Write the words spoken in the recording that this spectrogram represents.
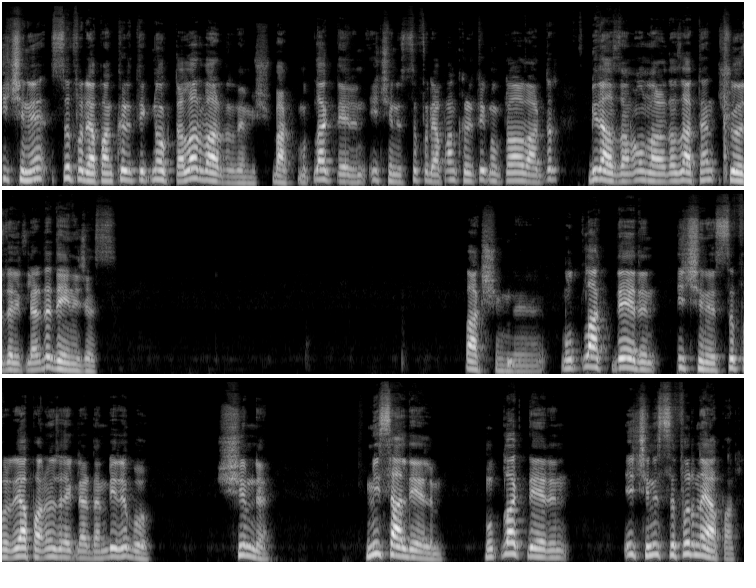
içini sıfır yapan kritik noktalar vardır demiş. Bak mutlak değerin içini sıfır yapan kritik noktalar vardır. Birazdan onlara da zaten şu özelliklerde değineceğiz. Bak şimdi mutlak değerin içini sıfır yapan özelliklerden biri bu. Şimdi misal diyelim. Mutlak değerin içini sıfır ne yapar?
